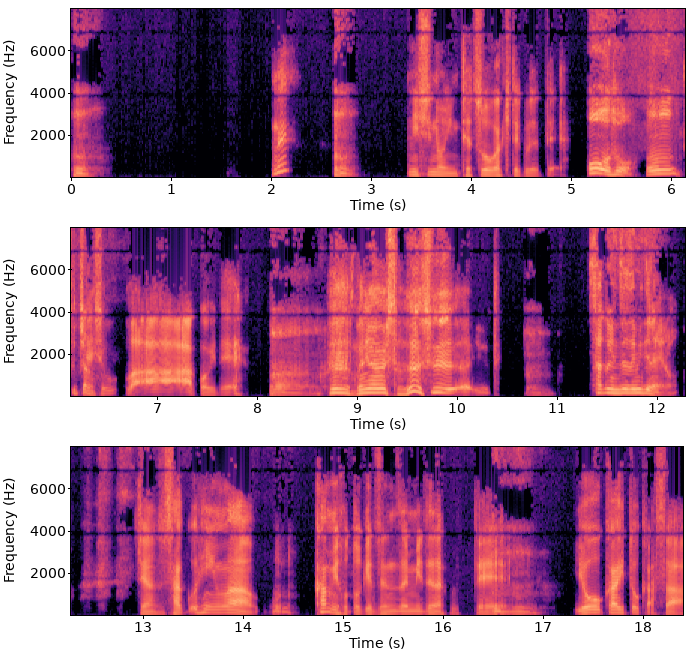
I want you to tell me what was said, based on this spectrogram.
うん。ねうん。西野院哲夫が来てくれて、おお、そう。うん、てっちゃん選。手、わー、こいで、うん。うん間に合いました、うっすー言うて。うん作品全然見てないの？じゃあ、作品はうん、神仏全然見てなくって、うんうん。妖怪とかさ。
